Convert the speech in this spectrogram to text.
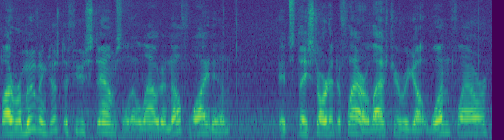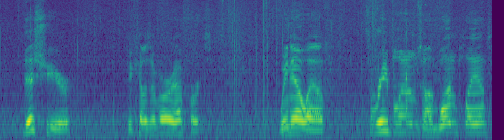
by removing just a few stems, allowed enough light in, it's, they started to flower. Last year we got one flower. This year, because of our efforts, we now have three blooms on one plant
